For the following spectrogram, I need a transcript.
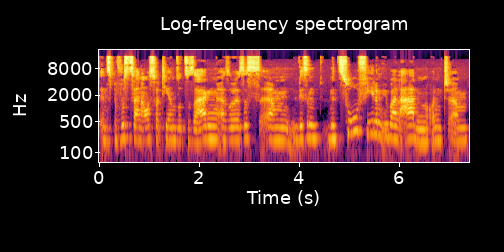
ins Bewusstsein aussortieren sozusagen. Also es ist, ähm, wir sind mit so vielem überladen und ähm,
